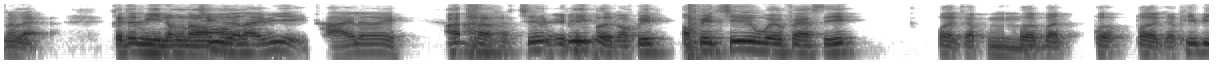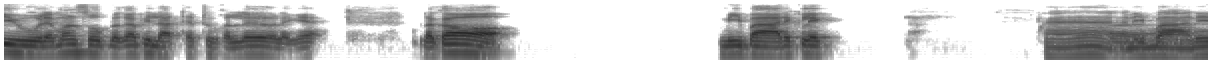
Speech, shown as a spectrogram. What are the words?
นั่นแหละ ก็จะมีน้องๆชื่ออะไรพี่ขายเลยอ่า ชื่อพี่เปิดออฟฟิศออฟฟิศชื่อ Welfare Six เปิดกับอืมเปิดแบบเปิดเปิดกับพี่บิว Lemon Soup แล้วก็พี่รัฐ Tattoo Colour อะไรเงี้ย แล้วก็มีบาร์เล็กอ่าๆอันนี้บาร์นี่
